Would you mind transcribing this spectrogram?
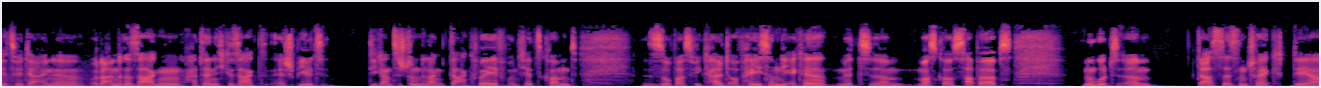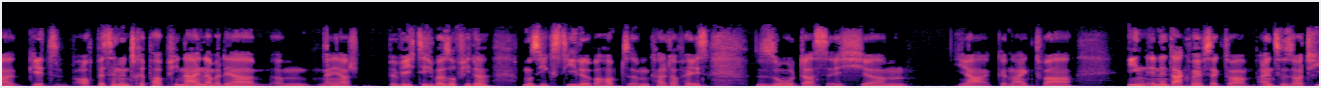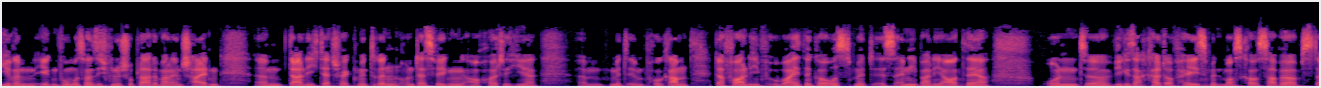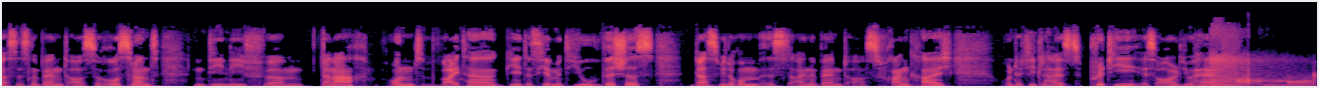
Jetzt wird der eine oder andere sagen, hat er nicht gesagt, er spielt die ganze Stunde lang Darkwave und jetzt kommt sowas wie Cult of Haze um die Ecke mit ähm, Moskau Suburbs. Nun gut, ähm, das ist ein Track, der geht auch bis in den Trip-Hop hinein, aber der, ähm, naja, bewegt sich über so viele Musikstile überhaupt, ähm, Cult of Haze, so dass ich, ähm, ja, geneigt war, ihn in den Darkwave-Sektor einzusortieren. Irgendwo muss man sich für eine Schublade mal entscheiden. Ähm, da liegt der Track mit drin und deswegen auch heute hier ähm, mit im Programm. Davor lief Why the Ghost mit Is Anybody Out There und äh, wie gesagt, Cult of Haze mit Moskau Suburbs, das ist eine Band aus Russland, die lief ähm, danach. Und weiter geht es hier mit You Vicious, das wiederum ist eine Band aus Frankreich und der Titel heißt Pretty is All You Have.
